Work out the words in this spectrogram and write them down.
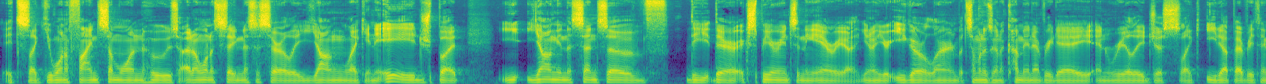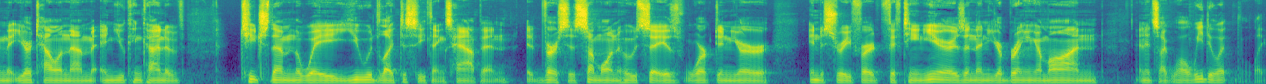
it's like you want to find someone who's i don't want to say necessarily young like in age but young in the sense of the their experience in the area. You know, you're eager to learn, but someone who's going to come in every day and really just like eat up everything that you're telling them, and you can kind of teach them the way you would like to see things happen versus someone who say has worked in your industry for 15 years and then you're bringing them on and it's like well we do it like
